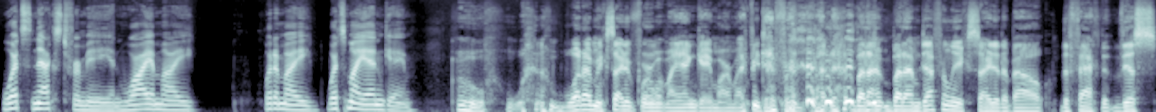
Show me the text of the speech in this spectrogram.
What's next for me and why am I what am I what's my end game? Ooh, what I'm excited for and what my end game are might be different, but but I'm but I'm definitely excited about the fact that this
